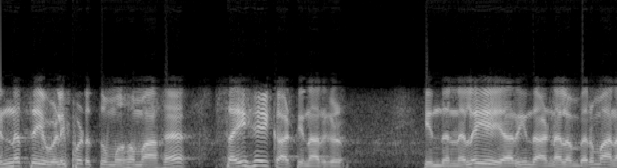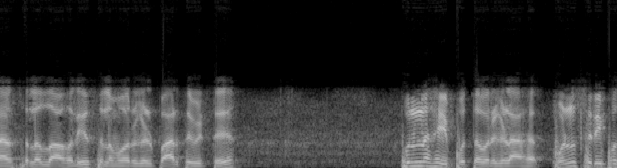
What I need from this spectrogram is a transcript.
எண்ணத்தை வெளிப்படுத்தும் முகமாக சைகை காட்டினார்கள். இந்த நிலையை அறிந்த அண்ணலம் பெருமானார் சல்லல்லாஹ் அலிஸ்லம் அவர்கள் பார்த்துவிட்டு புன்னகை பூத்தவர்களாக பொன் சிரிப்பு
